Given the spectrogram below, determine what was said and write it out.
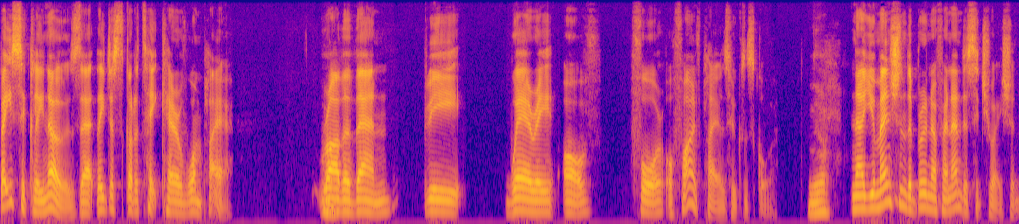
basically knows that they just got to take care of one player hmm. rather than be wary of four or five players who can score. Yeah. Now you mentioned the Bruno Fernandes situation.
